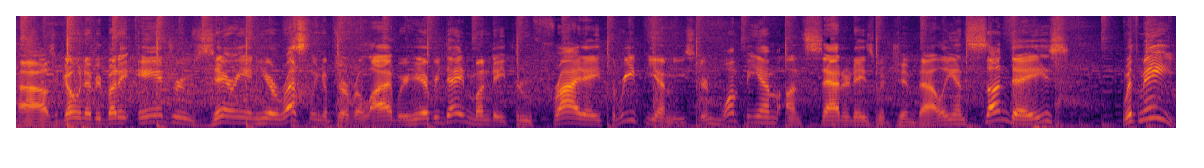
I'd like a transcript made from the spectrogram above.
How's it going, everybody? Andrew Zarian here, Wrestling Observer Live. We're here every day, Monday through Friday, 3 p.m. Eastern, 1 p.m. on Saturdays with Jim Valley, and Sundays with me.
